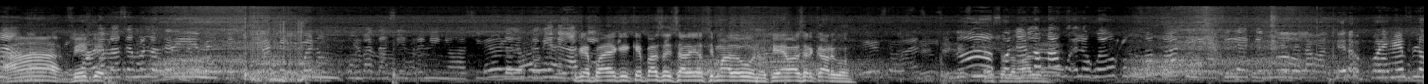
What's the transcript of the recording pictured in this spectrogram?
Ah, fíjate Cuando hacemos lo que dijimos, que ya que fuera un combate así entre niños, así, de los que vienen así. ¿Qué pasa, qué, qué pasa si sale lastimado uno? ¿Quién va a hacer cargo? No, poner los, más, los juegos como más fáciles, así de que no, por ejemplo,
